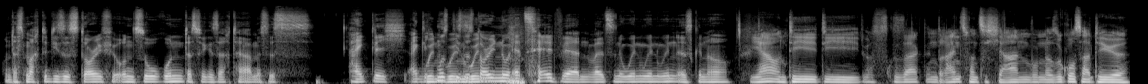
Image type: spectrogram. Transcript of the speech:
Und das machte diese Story für uns so rund, dass wir gesagt haben, es ist eigentlich, eigentlich Win, muss win, diese win. Story nur erzählt werden, weil es eine Win-Win-Win ist, genau. Ja, und die, die, du hast es gesagt, in 23 Jahren wurden da so großartige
